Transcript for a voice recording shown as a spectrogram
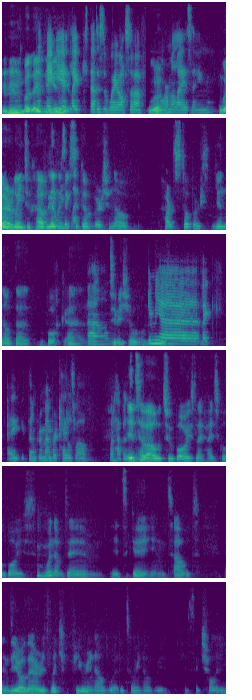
Mm-hmm, but I but think maybe in- it, like that is a way also of Well- normalizing. we're going to have like the ways of life. Mexican version of Heartstoppers. You know that book and Um, TV show Give me a like. I don't remember titles well. What happens? It's it? about two boys, like high school boys. Mhm. One of them is gay and it's out, and the other is like figuring out what is going on with his sexuality.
